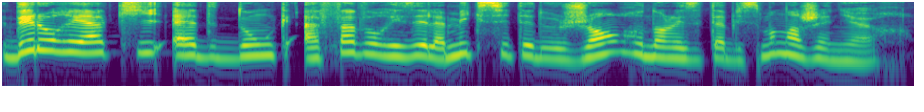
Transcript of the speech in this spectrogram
des lauréats qui aident donc à favoriser la mixité de genre dans les établissements d'ingénieurs.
